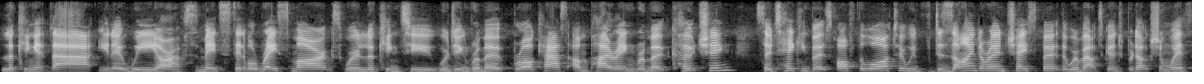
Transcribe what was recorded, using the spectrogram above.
looking at that. You know, we are have made sustainable race marks. We're looking to, we're doing remote broadcast, umpiring, remote coaching. So taking boats off the water. We've designed our own chase boat that we're about to go into production with.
